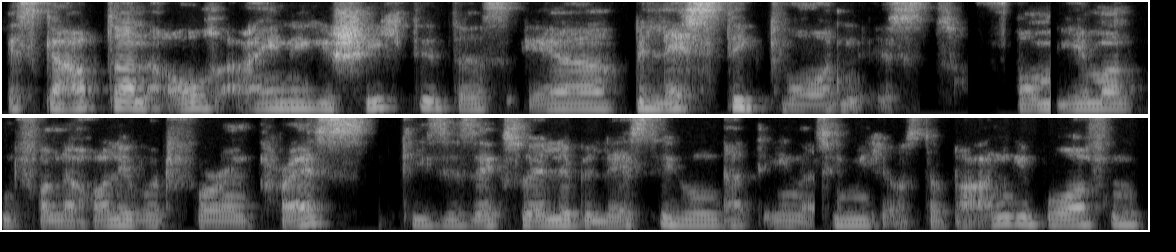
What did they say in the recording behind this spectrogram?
Es gab dann auch eine Geschichte, dass er belästigt worden ist von jemanden von der Hollywood Foreign Press. Diese sexuelle Belästigung hat ihn ziemlich aus der Bahn geworfen.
